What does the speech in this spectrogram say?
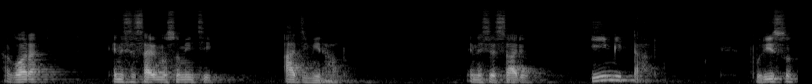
Agora, é necessário não somente admirá-lo, é necessário imitá-lo. Por isso,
